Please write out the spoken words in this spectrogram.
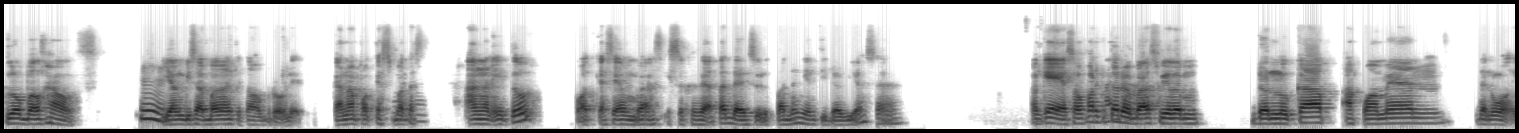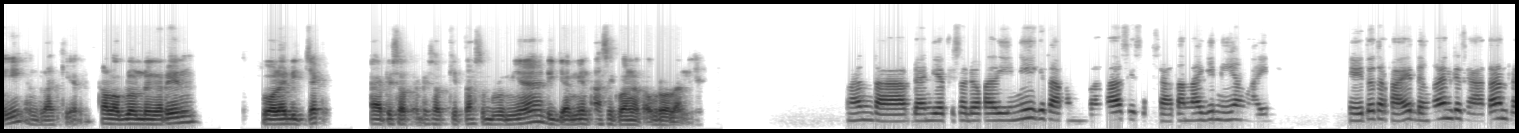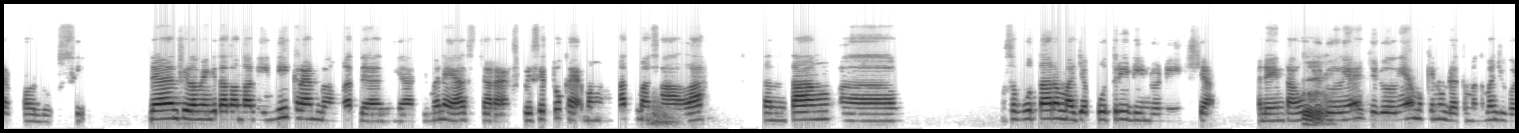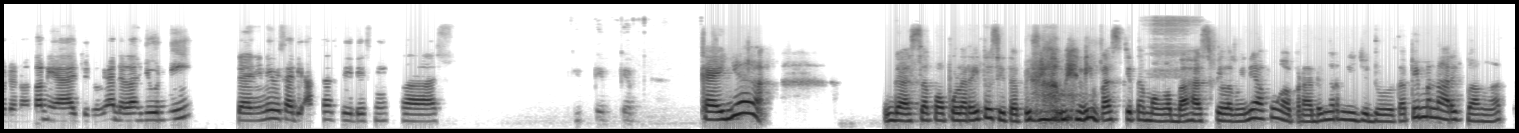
global health hmm. yang bisa banget kita obrolin. Karena podcast sebatas angan itu podcast yang membahas isu kesehatan dari sudut pandang yang tidak biasa. Oke, so far kita udah bahas film Don't Look Up, Aquaman, dan Wall-E yang terakhir. Kalau belum dengerin, boleh dicek episode-episode kita sebelumnya, dijamin asik banget obrolannya. Mantap, dan di episode kali ini kita akan membahas isu kesehatan lagi nih yang lain Yaitu terkait dengan kesehatan reproduksi Dan film yang kita tonton ini keren banget dan ya gimana ya, secara eksplisit tuh kayak mengangkat masalah tentang um, seputar remaja putri di Indonesia ada yang tahu hmm. judulnya? Judulnya mungkin udah teman-teman juga udah nonton ya. Judulnya adalah Yuni dan ini bisa diakses di Disney Plus. Kayaknya nggak sepopuler itu sih tapi film ini pas kita mau ngebahas film ini aku nggak pernah denger nih judul tapi menarik banget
